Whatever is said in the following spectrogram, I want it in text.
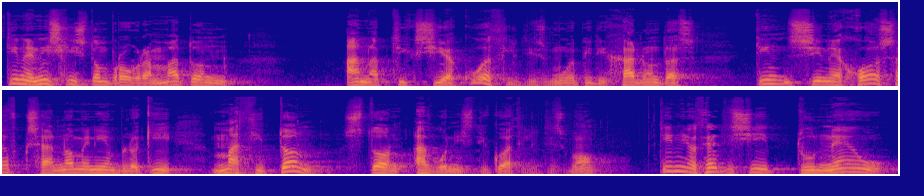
την ενίσχυση των προγραμμάτων αναπτυξιακού αθλητισμού, επιτυχάνοντας την συνεχώς αυξανόμενη εμπλοκή μαθητών στον αγωνιστικό αθλητισμό, την υιοθέτηση του νέου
